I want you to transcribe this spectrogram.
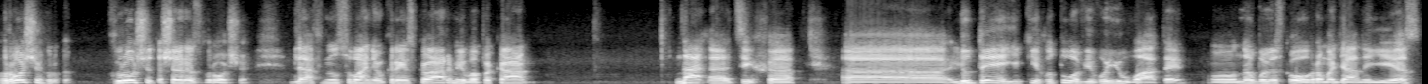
Гроші, гр- гроші та ще раз гроші для фінансування української армії, ВПК на е, цих е, е, людей, які готові воювати, не обов'язково громадяни ЄС.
